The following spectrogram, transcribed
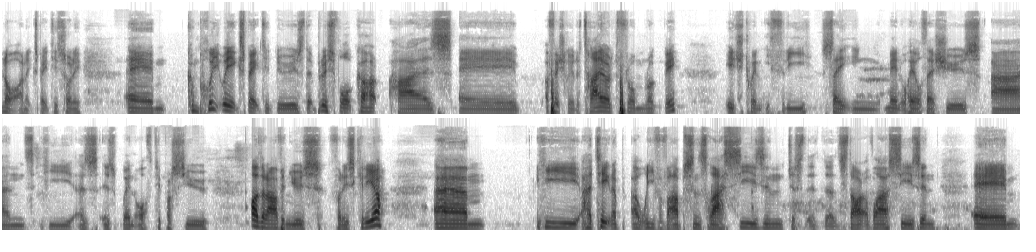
not unexpected, sorry, um, completely expected news that Bruce Flockhart has uh, officially retired from rugby, age 23, citing mental health issues, and he is went off to pursue other avenues for his career. Um, he had taken a, a, leave of absence last season, just at the start of last season. Um,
